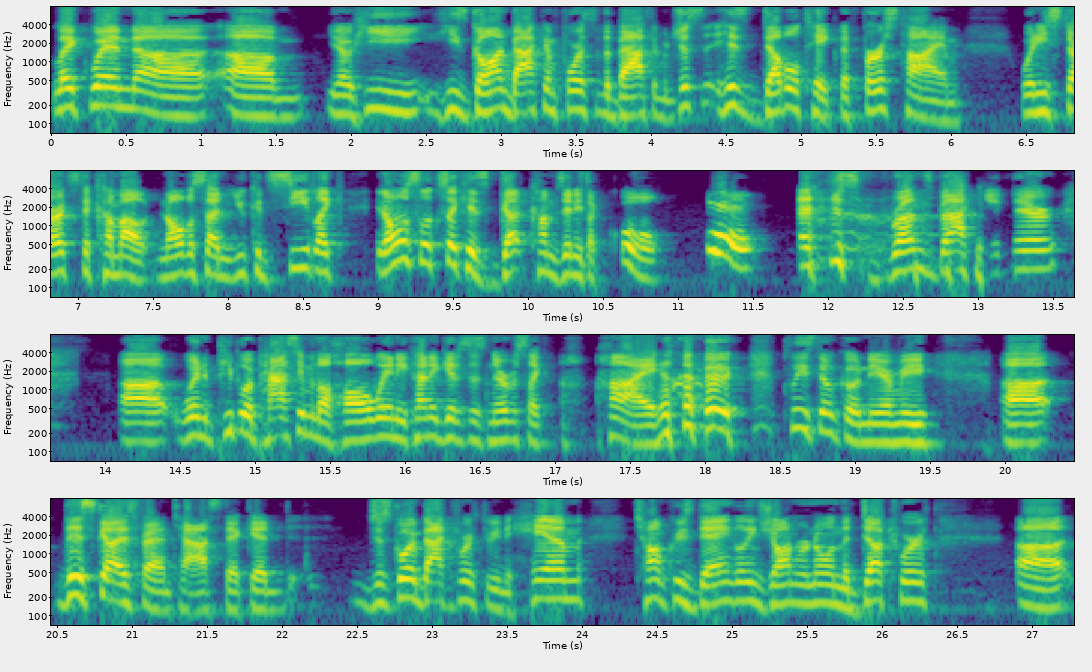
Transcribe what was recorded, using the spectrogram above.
like when uh, um, you know he he's gone back and forth to the bathroom. Just his double take the first time when he starts to come out, and all of a sudden you could see like it almost looks like his gut comes in. He's like, oh, oh, and just runs back in there. Uh, when people are passing him in the hallway, and he kind of gives this nervous like, "Hi, please don't go near me." Uh, this guy's fantastic, and just going back and forth between him, Tom Cruise dangling, Jean Reno, and the Duckworth. Uh,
